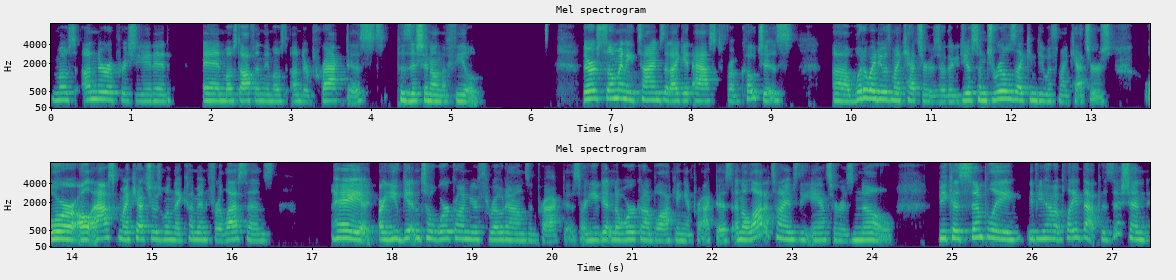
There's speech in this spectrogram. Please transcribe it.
most underappreciated, and most often the most underpracticed position on the field. There are so many times that I get asked from coaches, uh, what do I do with my catchers? Or do you have some drills I can do with my catchers? Or I'll ask my catchers when they come in for lessons, hey, are you getting to work on your throwdowns in practice? Are you getting to work on blocking in practice? And a lot of times the answer is no. Because simply, if you haven't played that position,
